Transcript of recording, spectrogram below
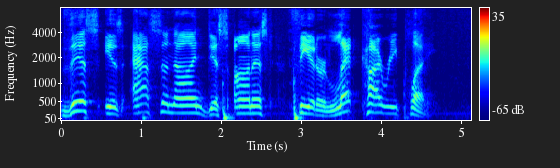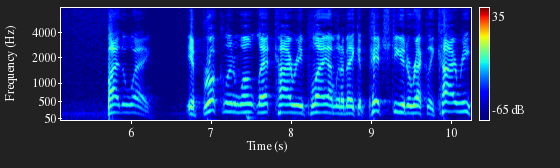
This is asinine, dishonest theater. Let Kyrie play. By the way, if Brooklyn won't let Kyrie play, I'm going to make a pitch to you directly. Kyrie,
